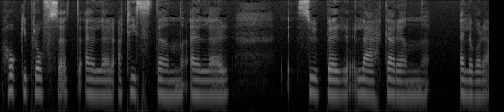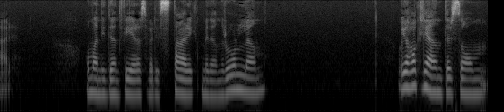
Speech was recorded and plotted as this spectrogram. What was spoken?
hockeyproffset eller artisten eller superläkaren eller vad det är. Och man identifierar sig väldigt starkt med den rollen. Och jag har klienter som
